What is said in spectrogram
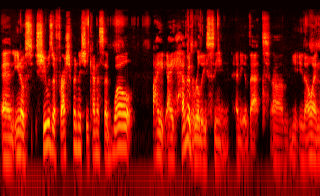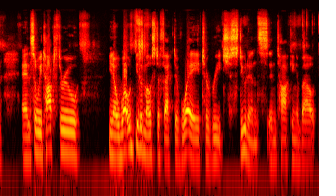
And you know, she was a freshman, and she kind of said, "Well, I, I, haven't really seen any of that, um, you, you, know." And and so we talked through, you know, what would be the most effective way to reach students in talking about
